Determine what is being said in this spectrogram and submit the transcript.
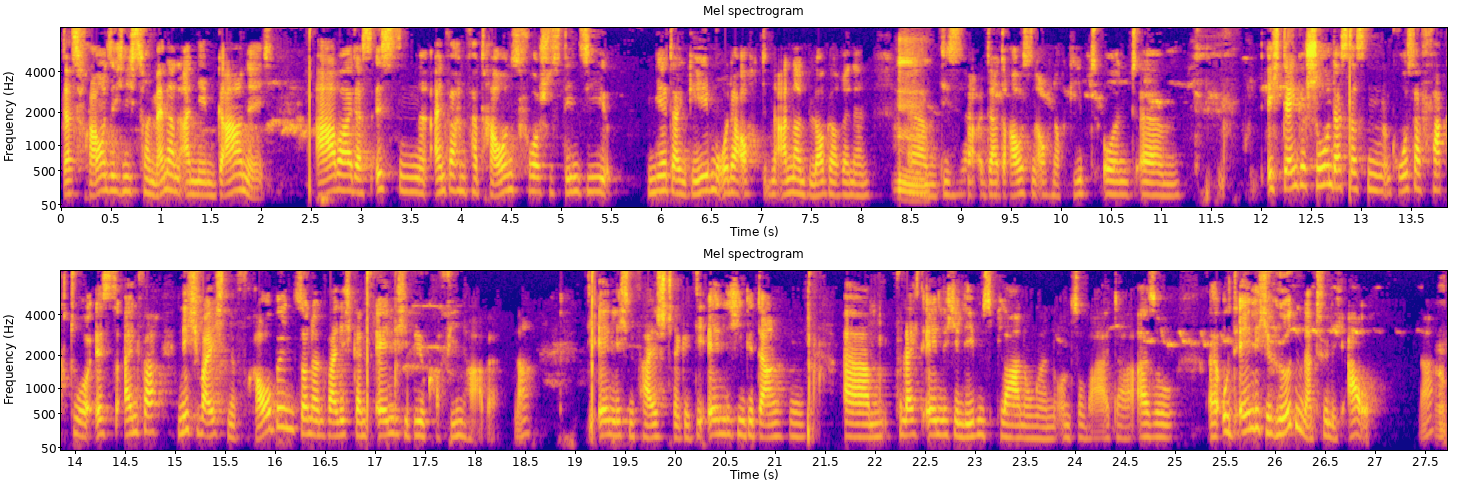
dass Frauen sich nichts von Männern annehmen, gar nicht. Aber das ist ein, einfach ein Vertrauensvorschuss, den sie mir dann geben oder auch den anderen Bloggerinnen, mhm. ähm, die es da draußen auch noch gibt. Und ähm, ich denke schon, dass das ein großer Faktor ist. Einfach nicht, weil ich eine Frau bin, sondern weil ich ganz ähnliche Biografien habe. Ne? Die ähnlichen Fallstrecke, die ähnlichen Gedanken, ähm, vielleicht ähnliche Lebensplanungen und so weiter. Also und ähnliche Hürden natürlich auch. Ne? Ja.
